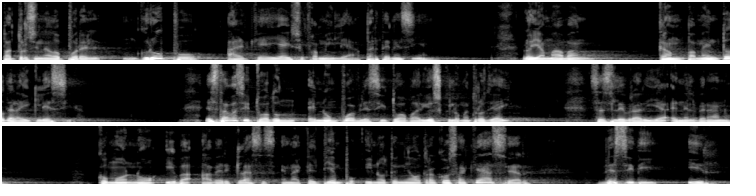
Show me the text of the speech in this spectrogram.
patrocinado por el grupo al que ella y su familia pertenecían. Lo llamaban Campamento de la Iglesia. Estaba situado en un pueblecito a varios kilómetros de ahí. Se celebraría en el verano. Como no iba a haber clases en aquel tiempo y no tenía otra cosa que hacer, decidí ir.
